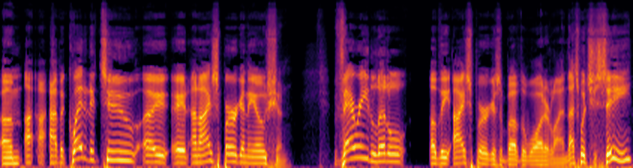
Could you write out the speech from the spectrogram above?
Um, I, I've equated it to a, an iceberg in the ocean. Very little of the iceberg is above the waterline. That's what you see.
